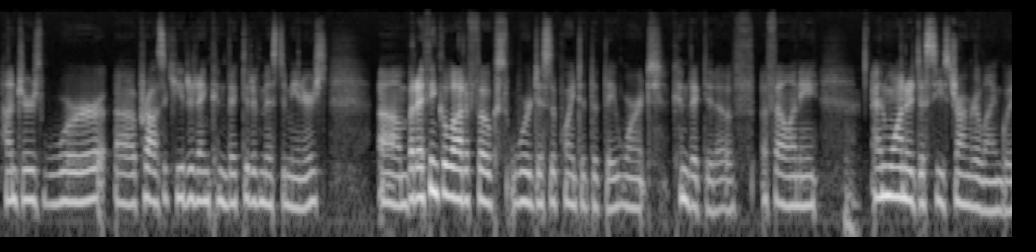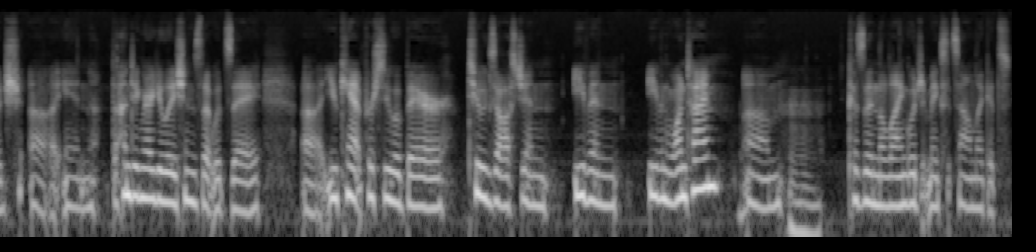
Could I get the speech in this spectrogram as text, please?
hunters were uh, prosecuted and convicted of misdemeanors. Um, but I think a lot of folks were disappointed that they weren't convicted of a felony mm. and wanted to see stronger language uh, in the hunting regulations that would say uh, you can't pursue a bear to exhaustion even even one time. Um, mm-hmm because in the language it makes it sound like it's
